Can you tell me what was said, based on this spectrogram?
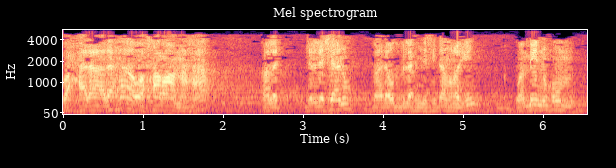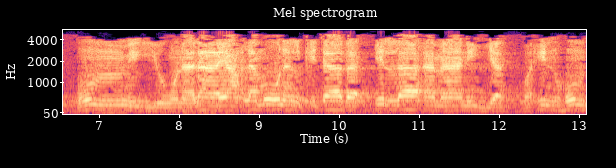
وحلالها وحرامها. قال جل شأنه بعد أعوذ بالله من الشيطان الرجيم. ومنهم أميون لا يعلمون الكتاب إلا أمانية وإن هم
